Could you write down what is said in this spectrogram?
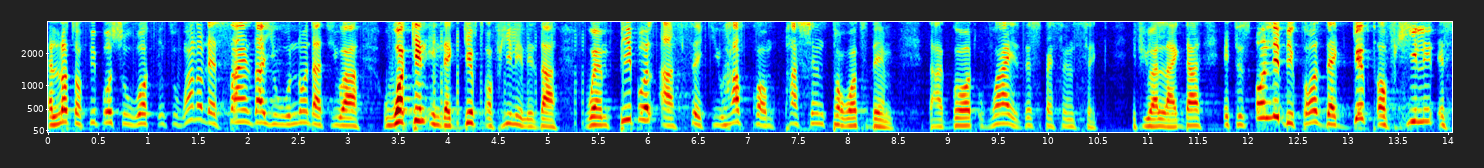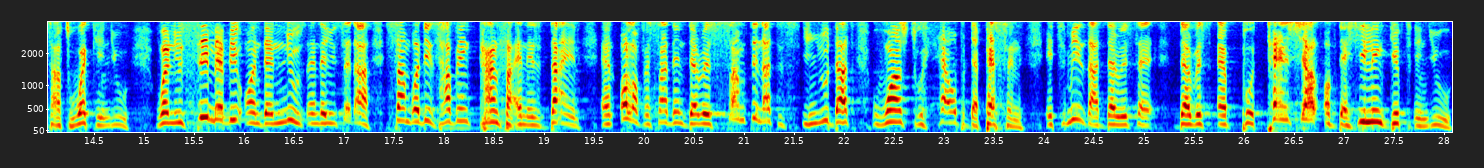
a lot of people should walk into. One of the signs that you will know that you are working in the gift of healing is that when people are sick, you have compassion towards them. That God, why is this person sick? If you are like that, it is only because the gift of healing is at work in you. When you see maybe on the news and then you say that somebody is having cancer and is dying, and all of a sudden there is something that is in you that wants to help the person, it means that there is a there is a potential of the healing gift in you.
